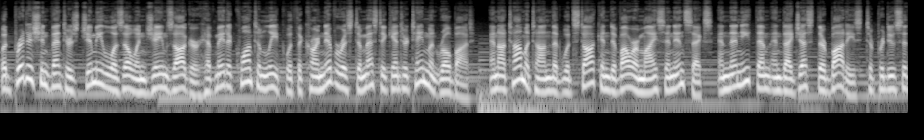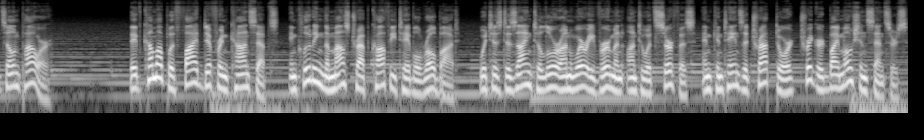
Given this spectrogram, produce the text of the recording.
But British inventors Jimmy Loizeau and James Auger have made a quantum leap with the carnivorous domestic entertainment robot, an automaton that would stalk and devour mice and insects and then eat them and digest their bodies to produce its own power. They've come up with five different concepts, including the Mousetrap coffee table robot, which is designed to lure unwary vermin onto its surface and contains a trapdoor triggered by motion sensors.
